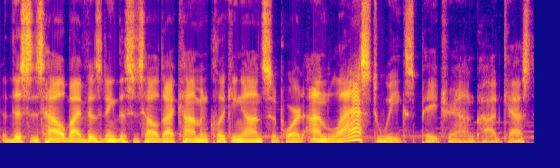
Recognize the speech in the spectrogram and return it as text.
This is Hell by visiting thisishell.com and clicking on support. On last week's Patreon podcast,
